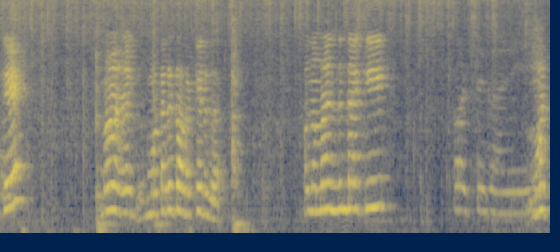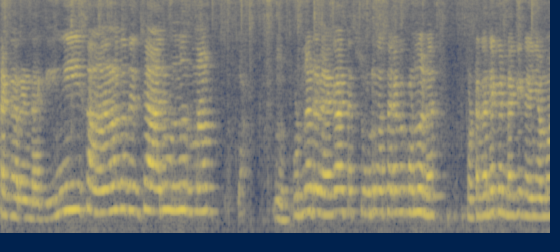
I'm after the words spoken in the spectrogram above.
ഓക്കെ? മുട്ടക്കിട്ട് ഉടക്കരുത് അപ്പൊ നമ്മൾ എന്തുണ്ടാക്കി? മുട്ടക്കറി. ഉണ്ടാക്കി. ഇനി ഈ സാധനങ്ങളൊക്കെ തിരിച്ച് ആരും ഉള്ളിടണം ഉള്ളിട്ട് വേഗമായിട്ട് ചൂട് കസേരയൊക്കെ കൊണ്ടുവന്നെ മുട്ടക്കറിയൊക്കെ ഉണ്ടാക്കി കഴിഞ്ഞാൽ അമ്മ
